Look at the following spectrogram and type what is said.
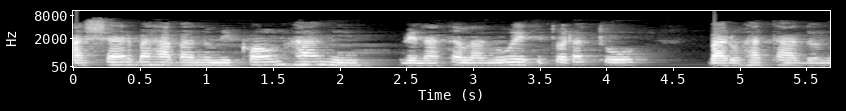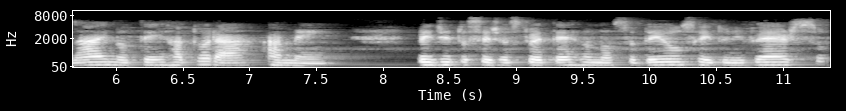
Asher barabanu mikol ha'amim, venatan lanu et atah Adonai noten hatorá. Amém. Bendito sejas tu, eterno nosso Deus, Rei do Universo,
